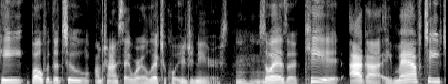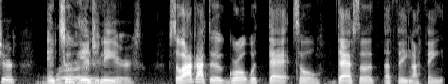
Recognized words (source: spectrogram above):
he both of the two i'm trying to say were electrical engineers. Mm-hmm. so as a kid i got a math teacher and right. two engineers. So i got to grow up with that. So that's a, a thing i think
